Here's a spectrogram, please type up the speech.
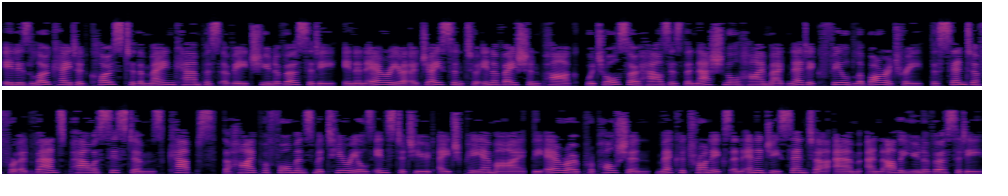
It is located close to the main campus of each university, in an area adjacent to Innovation Park, which also houses the National High Magnetic Field Laboratory, the Center for Advanced Power Systems (CAPS), the High Performance Materials Institute (HPMI), the Aero Propulsion, Mechatronics and Energy Center (AM), and other university,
